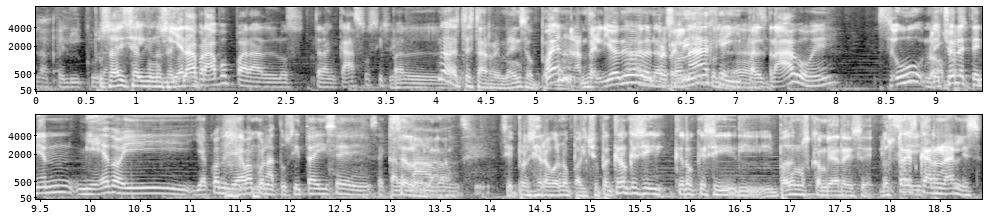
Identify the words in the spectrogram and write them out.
La película. Pues ahí si alguien no se Y era bravo para los trancazos y para el. No, este está remenso. pero- Bueno, la peli yo digo Ah, del personaje película, y ah, para el trago, ¿eh? Uh, no, de hecho, pues- le tenían miedo ahí. Ya cuando llegaba con la tucita ahí se, se calmaba. sí. Sí, pero sí era bueno para el chupe. Creo que sí, creo que sí podemos cambiar ese. Los tres carnales.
